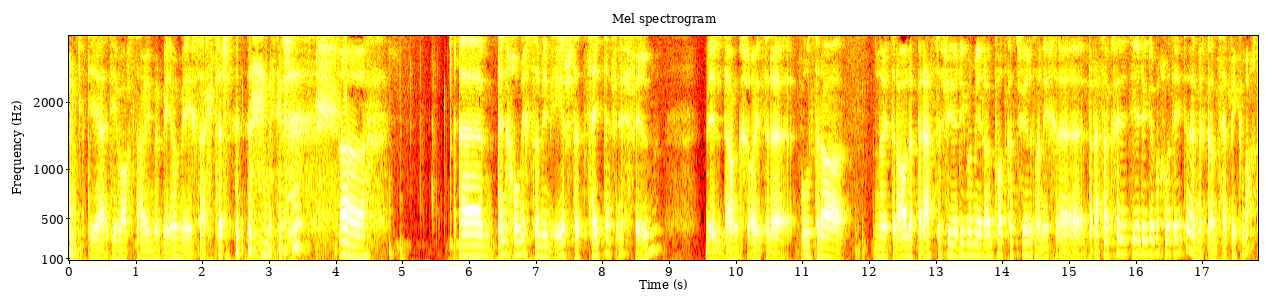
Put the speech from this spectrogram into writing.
Ja. Die, die wächst auch immer mehr und mehr, ich sag dir. Ah. ähm, dann komme ich zu meinem ersten ZFF-Film. Weil dank unserer ultra neutralen Presseführung, die wir hier im Podcast führen, habe ich äh, eine Presseakkreditierung bekommen. Das hat mich ganz happy gemacht.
